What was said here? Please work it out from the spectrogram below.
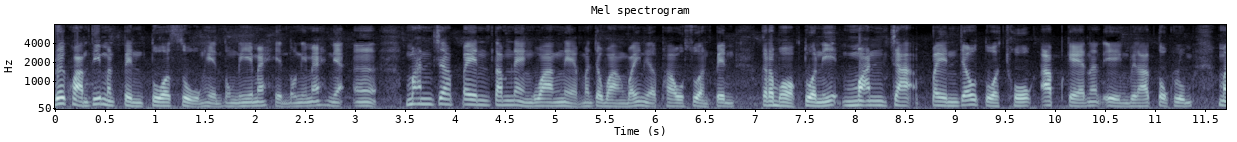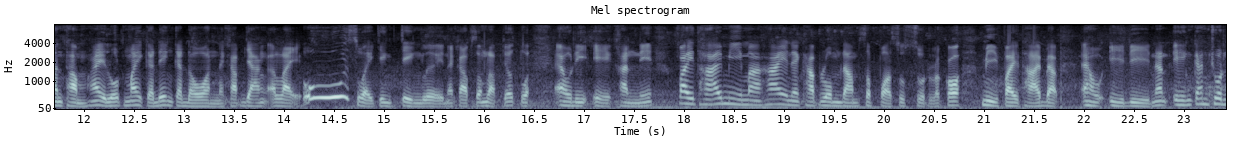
ด้วยความที่มันเป็นตัวสูงเห็นตรงนี้ไหมเห็นตรงนี้ไหมเนี่ยเออมันจะเป็นตำแหน่งวางแหนบมันจะวางไว้เหนือเพลาส่วนเป็นกระบอกตัวนี้มันจะเป็นเจ้าตัวโชคอัพแกนนั่นเอง เวลาตกหลุม มันทำให้รถไม่กระเด้งกระดอนนะครับยางอะไรโอ้สวยจริง ๆ เลยนะครับสำหรับเจ้าตัว LDA คันนี้ ไฟท้ายมีมาให้นะครับลมดำสปอร์ตสุดๆ แล้วก็มีไฟท้ายแบบ LED นั่นเองกันชน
